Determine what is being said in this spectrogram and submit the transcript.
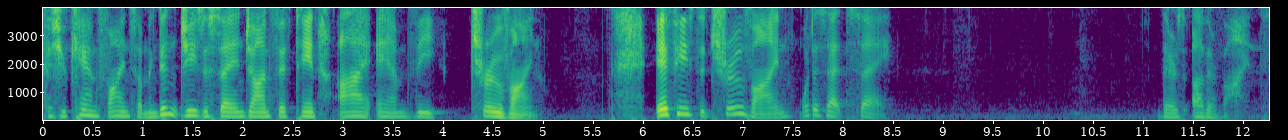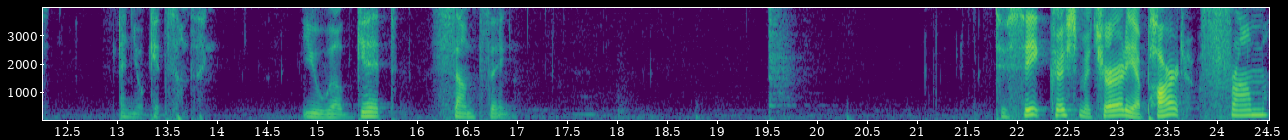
Because you can find something. Didn't Jesus say in John 15, I am the true vine? If he's the true vine, what does that say? there's other vines, and you'll get something. You will get something. To seek Christian maturity apart from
